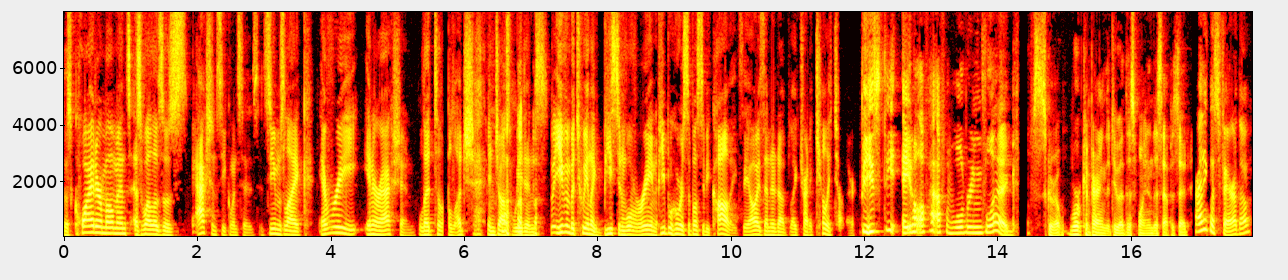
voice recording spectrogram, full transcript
those quieter moments as well as those action sequences. It seems like every interaction led to bloodshed in Joss Whedon's. even between like Beast and Wolverine, people who were supposed to be colleagues, they always ended up like trying to kill each other. Beast ate off half of Wolverine's leg. Screw it. We're comparing the two at this point in this episode. I think that's fair though.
